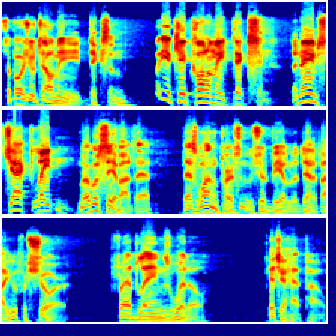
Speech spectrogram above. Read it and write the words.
Suppose you tell me, Dixon. Why do you keep calling me Dixon? The name's Jack Layton. Well, we'll see about that. There's one person who should be able to identify you for sure Fred Lane's widow. Get your hat, pal.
